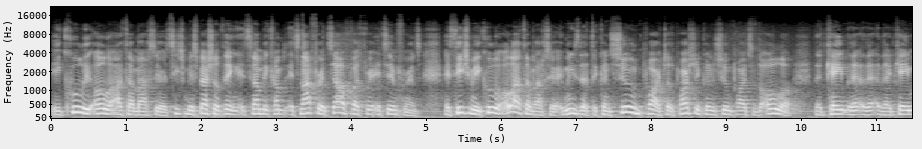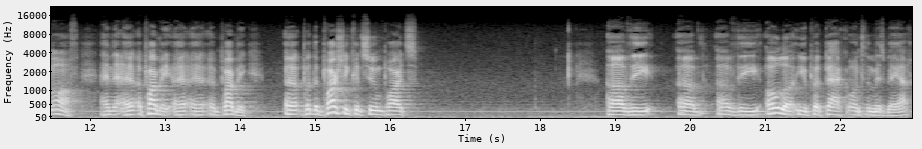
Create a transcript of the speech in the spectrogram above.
ikuli ola atamachzir. It teaches me a special thing. It's not becomes it's not for itself, but for its inference. It's teaching me ikuli ola atamachzir. It means that the consumed parts, or the partially consumed parts of the ola that came that, that came off, and uh, pardon me, uh, uh, pardon me, uh, but the partially consumed parts of the of, of the ola you put back onto the mizbeach.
